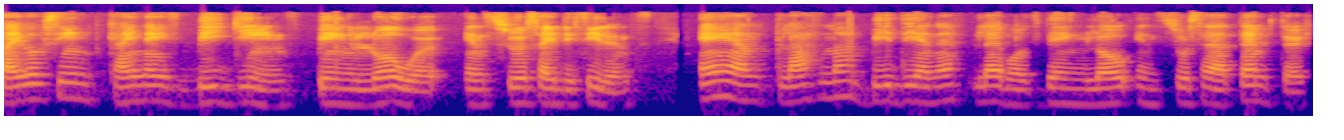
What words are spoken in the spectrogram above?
tyrosine kinase B genes being lower in suicide decedents and plasma BDNF levels being low in suicide attempters,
